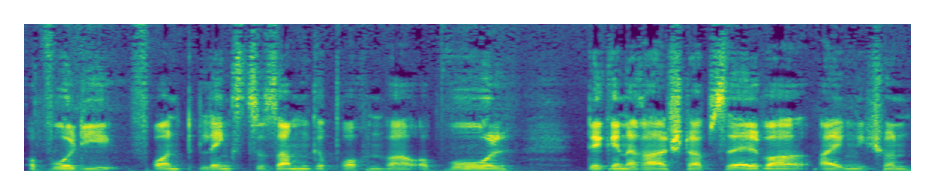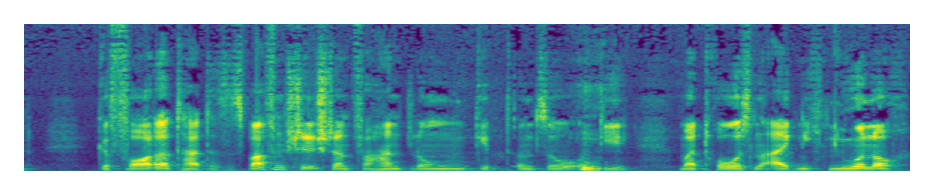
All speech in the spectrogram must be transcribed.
obwohl die Front längst zusammengebrochen war, obwohl der Generalstab selber eigentlich schon gefordert hat, dass es Waffenstillstandverhandlungen gibt und so und hm. die Matrosen eigentlich nur noch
